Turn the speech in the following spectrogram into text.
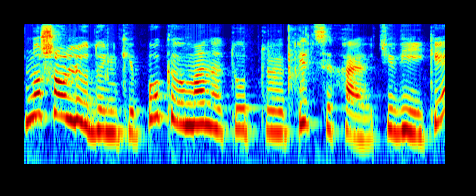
Ну що, людоньки, поки у мене тут е, підсихають війки,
